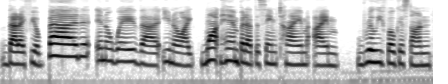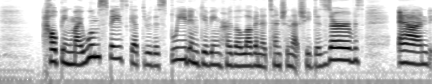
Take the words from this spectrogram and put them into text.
that I feel bad in a way that, you know, I want him, but at the same time, I'm really focused on helping my womb space get through this bleed and giving her the love and attention that she deserves. And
